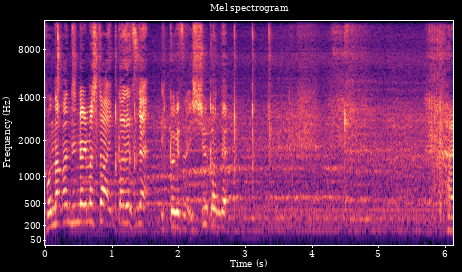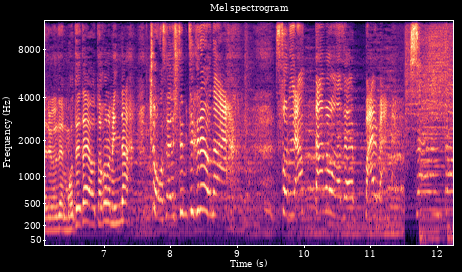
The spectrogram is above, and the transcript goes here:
こんな感じになりました。1ヶ月で。1ヶ月で1週間で。はいということでモテたい男のみんな挑戦してみてくれよな。それじゃあ太郎だぜバイバイ。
